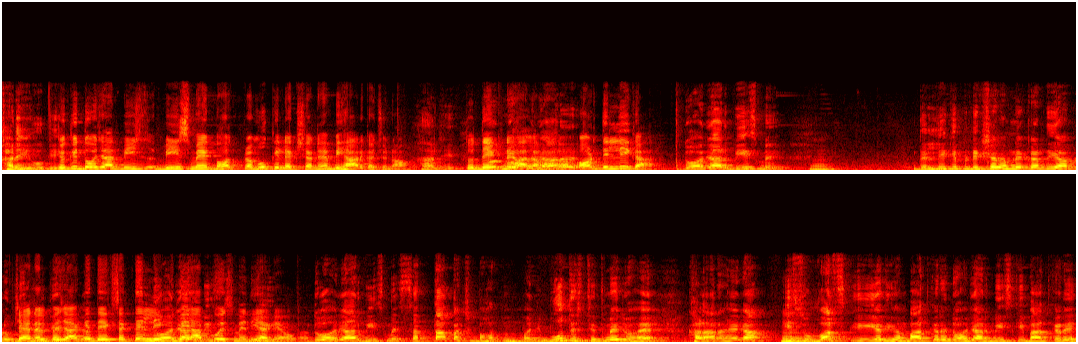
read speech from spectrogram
खड़ी होगी। क्योंकि 2020 20 में एक बहुत प्रमुख इलेक्शन है बिहार का चुनाव। हाँ जी। तो देखने तो वाला होगा। और दिल्ली का? 2020 में। हम्म। दिल्ली की प्रिडिक्शन हमने कर दी आप लोग चैनल पे जाके देख सकते हैं, लिंक भी आपको इसमें दिया गया होगा। 2020 में सत्ता पक्ष बहुत मज़बूत स्थिति में जो है खड़ा रहेगा। हम्म। इस वर्ष की यदि हम बात करें 2020 की बात करें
